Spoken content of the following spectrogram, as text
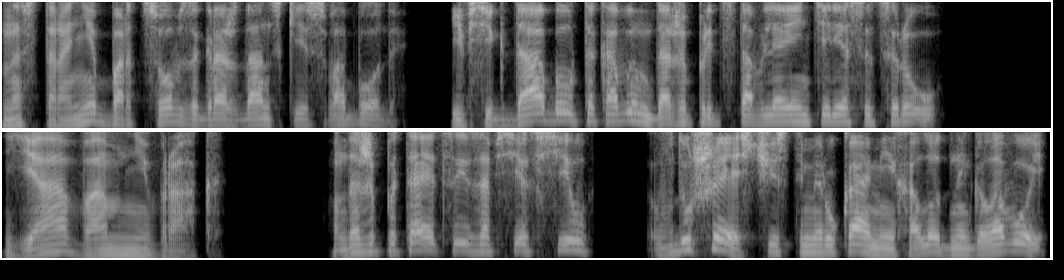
на стороне борцов за гражданские свободы и всегда был таковым, даже представляя интересы ЦРУ. «Я вам не враг». Он даже пытается изо всех сил в душе с чистыми руками и холодной головой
